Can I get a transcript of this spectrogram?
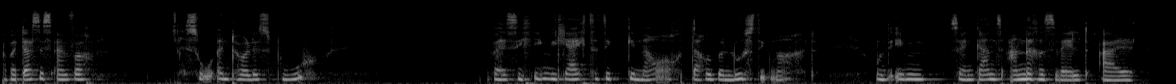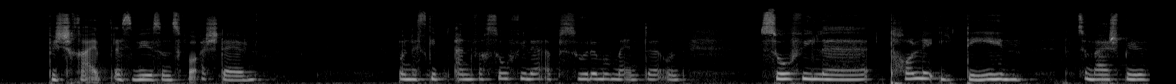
Aber das ist einfach so ein tolles Buch, weil es sich irgendwie gleichzeitig genau auch darüber lustig macht und eben so ein ganz anderes Weltall beschreibt, als wir es uns vorstellen. Und es gibt einfach so viele absurde Momente und so viele tolle Ideen. Zum Beispiel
